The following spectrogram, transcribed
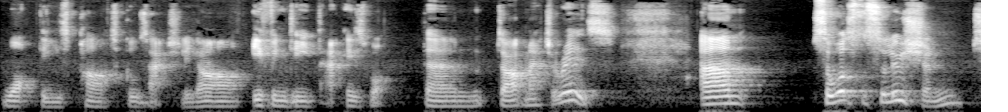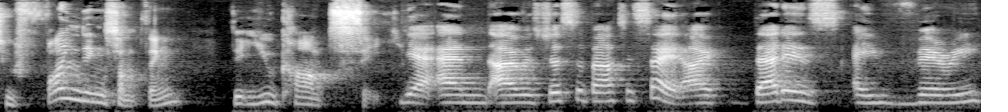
what these particles actually are, if indeed that is what um, dark matter is. Um, so what's the solution to finding something that you can't see? Yeah, and I was just about to say, I that is a very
